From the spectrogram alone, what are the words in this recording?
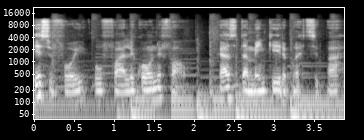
Esse foi o Fale com a Unifal. Caso também queira participar,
